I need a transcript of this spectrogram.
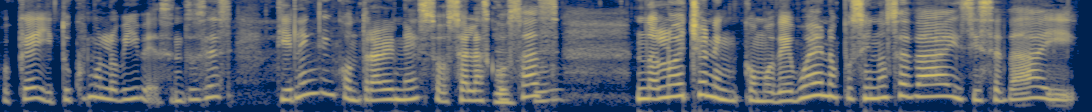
¿ok? ¿Y tú cómo lo vives? Entonces, tienen que encontrar en eso, o sea, las cosas no lo echen en como de, bueno, pues si no se da y si se da y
